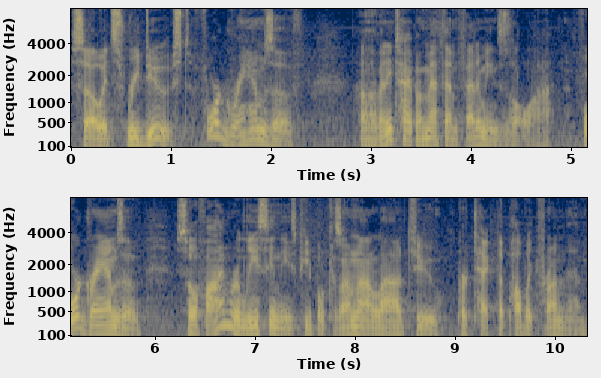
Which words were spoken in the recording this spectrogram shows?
so, it's reduced. Four grams of, of any type of methamphetamines is a lot. Four grams of, so if I'm releasing these people because I'm not allowed to protect the public from them,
